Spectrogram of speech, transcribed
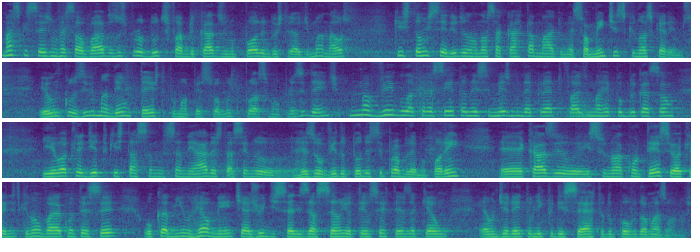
mas que sejam ressalvados os produtos fabricados no polo industrial de Manaus que estão inseridos na nossa carta magna. É somente isso que nós queremos. Eu, inclusive, mandei um texto para uma pessoa muito próxima ao presidente, uma vírgula acrescenta nesse mesmo decreto, faz uma republicação e eu acredito que está sendo saneado, está sendo resolvido todo esse problema. Porém, é, caso isso não aconteça, eu acredito que não vai acontecer, o caminho realmente é a judicialização e eu tenho certeza que é um, é um direito líquido e certo do povo do Amazonas.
